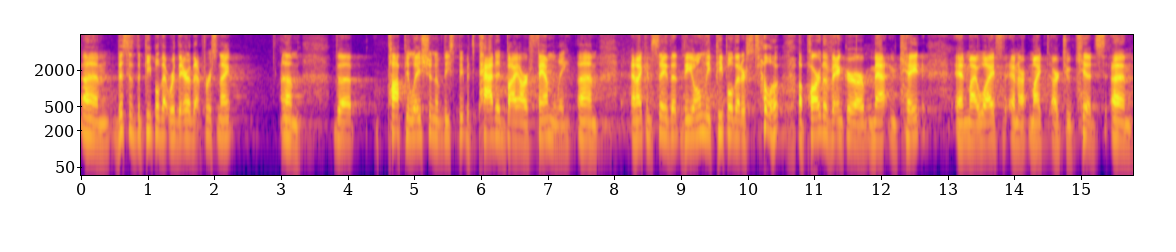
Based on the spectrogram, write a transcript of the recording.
Um, this is the people that were there that first night. Um, the population of these people, it's padded by our family. Um, and I can say that the only people that are still a part of Anchor are Matt and Kate and my wife and our, my, our two kids. Um,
